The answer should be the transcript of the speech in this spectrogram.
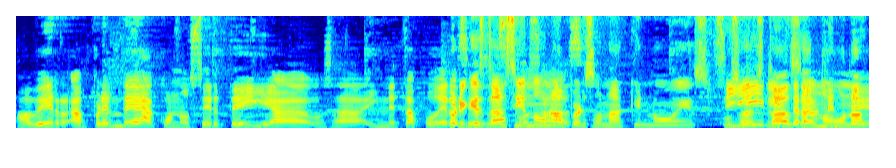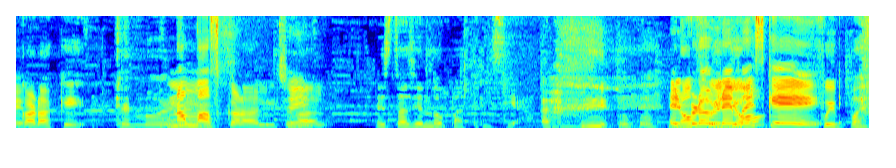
A ver, aprende a conocerte y a, o sea, y neta poder Porque hacer estás esas siendo cosas. una persona que no es. o Sí, sea, estás dando literalmente. una cara que. Que no Una máscara, literal. Está siendo Patricia. El No fui problema yo, es que Fui pues.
